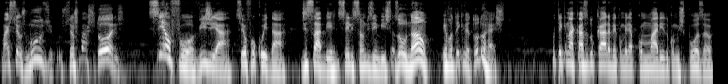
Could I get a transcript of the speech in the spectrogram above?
mas seus músicos, seus pastores, se eu for vigiar, se eu for cuidar de saber se eles são dizimistas ou não, eu vou ter que ver todo o resto. Vou ter que ir na casa do cara, ver como ele é como marido, como esposa,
